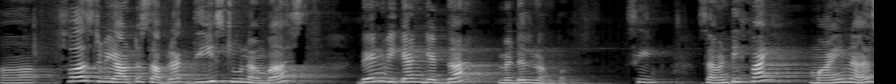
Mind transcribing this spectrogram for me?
uh, first we have to subtract these two numbers then we can get the middle number. See 75 minus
